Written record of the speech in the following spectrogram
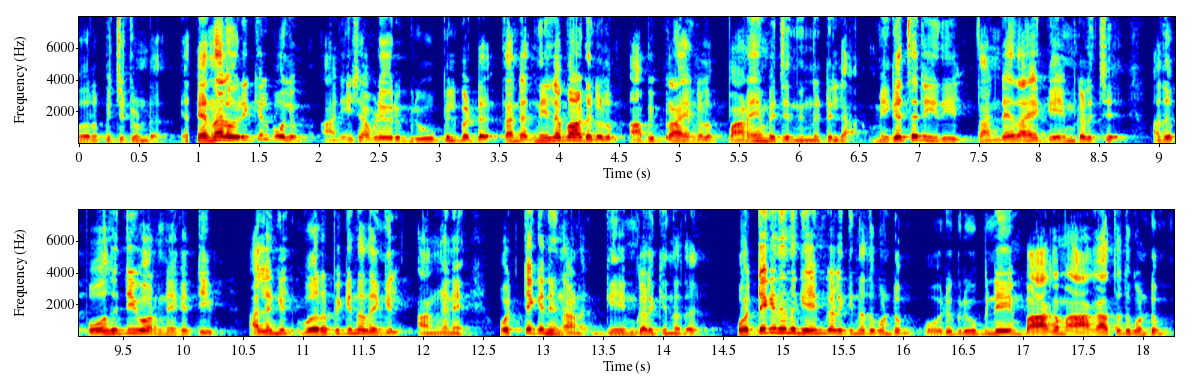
വെറുപ്പിച്ചിട്ടുണ്ട്. എന്നാൽ ഒരിക്കൽ പോലും അനീഷ് അവിടെ ഒരു ഗ്രൂപ്പിൽപ്പെട്ട് തന്റെ നിലപാടുകളും അഭിപ്രായങ്ങളും പണയം വെച്ച് നിന്നിട്ടില്ല. മികച്ച രീതിയിൽ തന്റെതായ ഗെയിം കളിച്ച് അത് പോസിറ്റീവ് ഓർ നെഗറ്റീവ് അല്ലെങ്കിൽ വെറുപ്പിക്കുന്നതെങ്കിൽ അങ്ങനെ ഒറ്റയ്ക്ക് നിന്നാണ് ഗെയിം കളിക്കുന്നത്. ഒറ്റയ്ക്ക് നിന്ന് ഗെയിം കളിക്കുന്നത് കൊണ്ടും ഒരു ഗ്രൂപ്പിന്റെയും ഭാഗം ആകാത്തത് കൊണ്ടും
